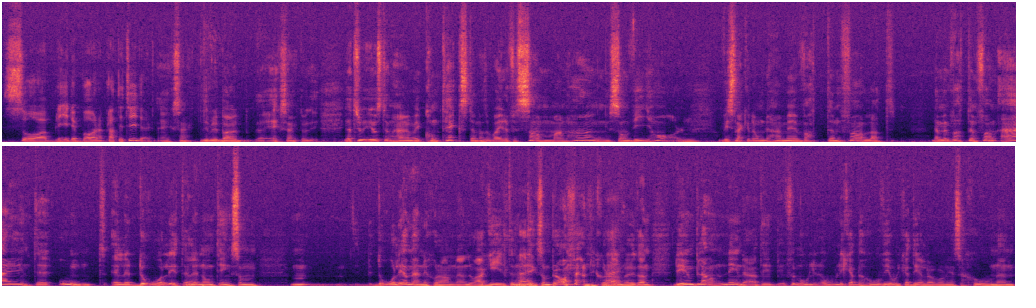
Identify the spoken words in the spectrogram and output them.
så blir det bara plattityder. Exakt, det blir bara, exakt. Jag tror just den här med kontexten, alltså vad är det för sammanhang som vi har? Mm. Vi snackade om det här med Vattenfall, att nej men Vattenfall är ju inte ont eller dåligt eller Nej. någonting som mm, dåliga människor använder och agilt är Nej. någonting som bra människor Nej. använder. Utan det är ju en blandning där, att det är förmodligen olika behov i olika delar av organisationen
